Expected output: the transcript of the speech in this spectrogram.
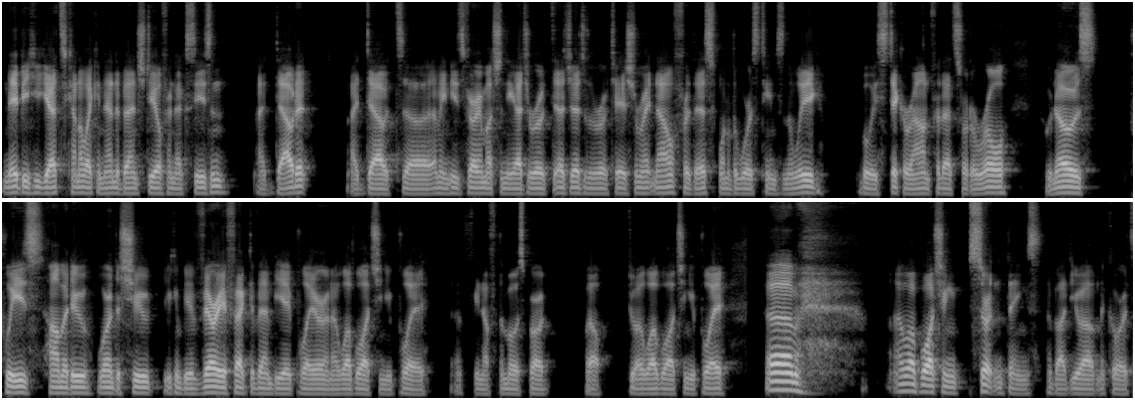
maybe he gets kind of like an end of bench deal for next season. I doubt it. I doubt. Uh, I mean, he's very much in the edge of, edge, edge of the rotation right now for this, one of the worst teams in the league. Will he stick around for that sort of role? Who knows? Please, Hamidou, learn to shoot. You can be a very effective NBA player, and I love watching you play you know, for the most part. Well, do I love watching you play? Um, I love watching certain things about you out in the court.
